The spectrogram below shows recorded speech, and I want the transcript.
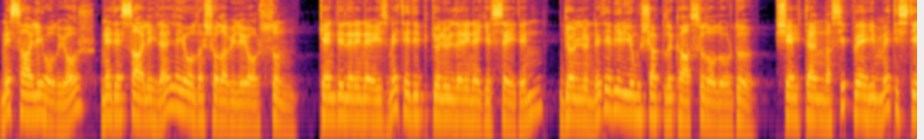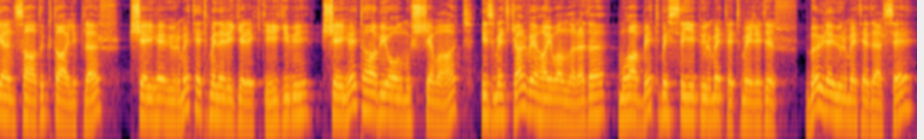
ne salih oluyor ne de salihlerle yoldaş olabiliyorsun. Kendilerine hizmet edip gönüllerine girseydin, gönlünde de bir yumuşaklık hasıl olurdu. Şeyhten nasip ve himmet isteyen sadık talipler, şeyhe hürmet etmeleri gerektiği gibi, şeyhe tabi olmuş cemaat, hizmetkar ve hayvanlara da muhabbet besleyip hürmet etmelidir.'' Böyle hürmet ederse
